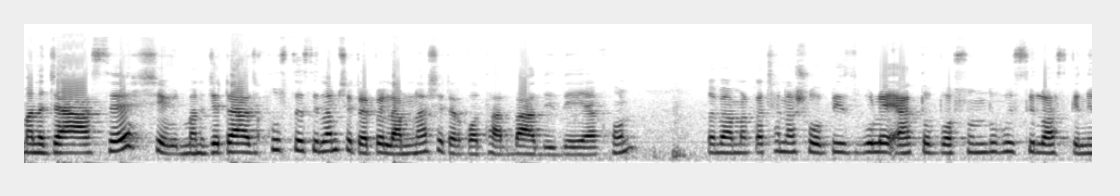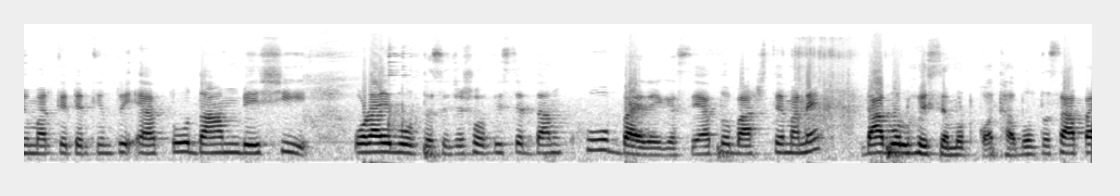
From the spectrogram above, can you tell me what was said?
মানে যা আছে সে মানে যেটা আজ খুঁজতেছিলাম, সেটা পেলাম না, সেটার কথা আর বাদই দেই এখন। তবে আমার কাছে না শোপিসগুলো এত পছন্দ হয়েছিল আজকে নিউ মার্কেটের কিন্তু এত দাম বেশি। ওরাই বলতেছে যে শোপিসের দাম খুব বাইরে গেছে, এত বাড়তে মানে ডাবল হয়েছে মোট কথা। বলতেছে, আপা,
